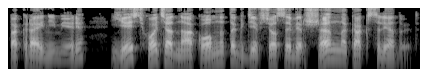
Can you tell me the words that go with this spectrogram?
По крайней мере, есть хоть одна комната, где все совершенно как следует.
